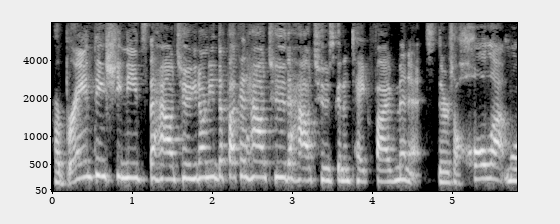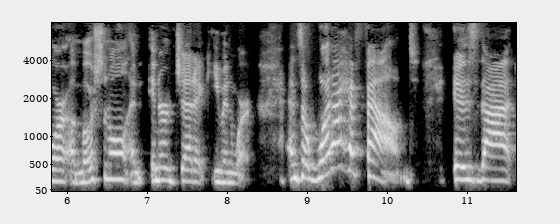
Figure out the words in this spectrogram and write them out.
Her brain thinks she needs the how to. You don't need the fucking how to. The how to is going to take five minutes. There's a whole lot more emotional and energetic even work. And so what I have found is that,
